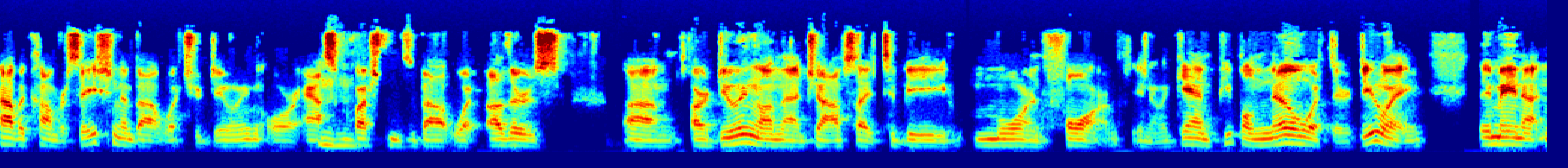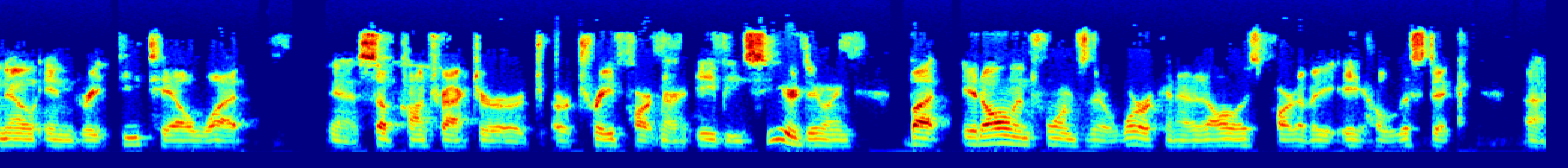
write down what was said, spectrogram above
have a conversation about what you're doing or ask mm-hmm. questions about what others um, are doing on that job site to be more informed. You know, again, people know what they're doing. They may not know in great detail what you know, subcontractor or, or trade partner ABC are doing, but it all informs their work and it all is part of a, a holistic uh,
